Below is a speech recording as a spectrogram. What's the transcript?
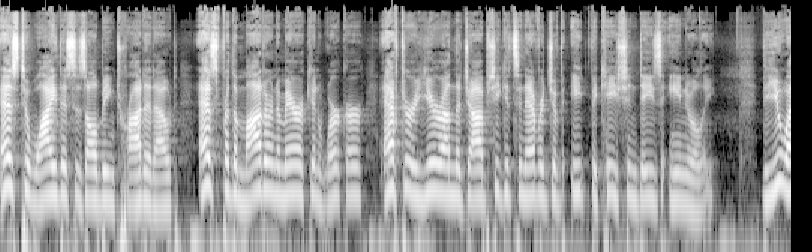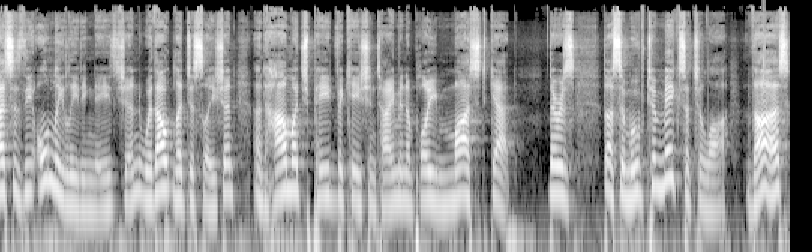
as to why this is all being trotted out, as for the modern American worker, after a year on the job, she gets an average of eight vacation days annually. The U.S. is the only leading nation without legislation on how much paid vacation time an employee must get. There is thus a move to make such a law. Thus,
